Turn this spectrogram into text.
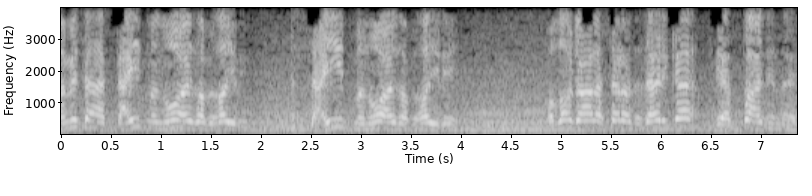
الخامسة السعيد من وعظ بغيره. السعيد من وعظ بغيره. فالله جعل سرد ذلك ليتعظ الناس.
